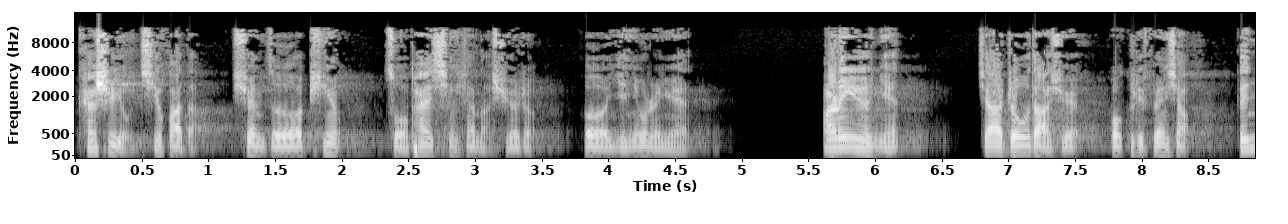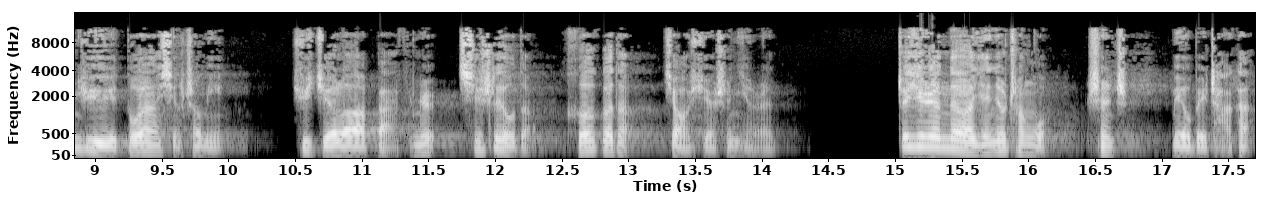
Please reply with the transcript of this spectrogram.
开始有计划的选择聘用左派倾向的学者和研究人员。二零一九年，加州大学伯克利分校根据多样性声明拒绝了百分之七十六的合格的教学申请人。这些人的研究成果甚至没有被查看。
